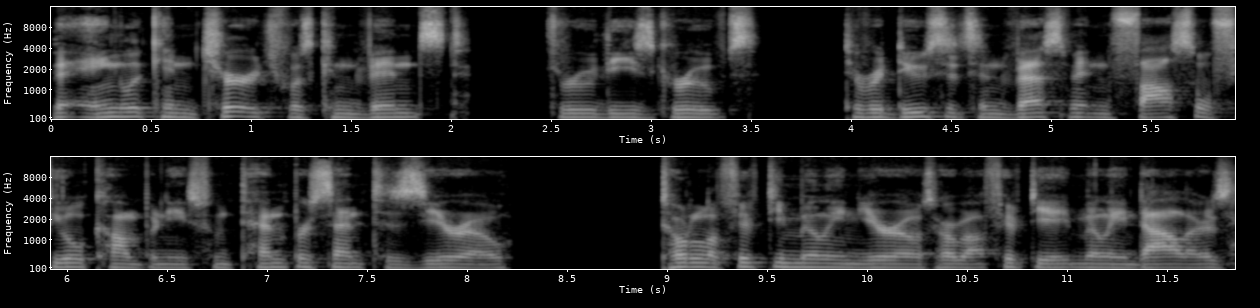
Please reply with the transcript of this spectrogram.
the anglican church was convinced through these groups to reduce its investment in fossil fuel companies from 10% to zero. Total of 50 million euros or about 58 million dollars.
